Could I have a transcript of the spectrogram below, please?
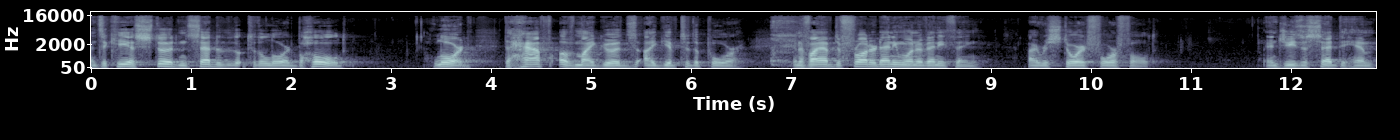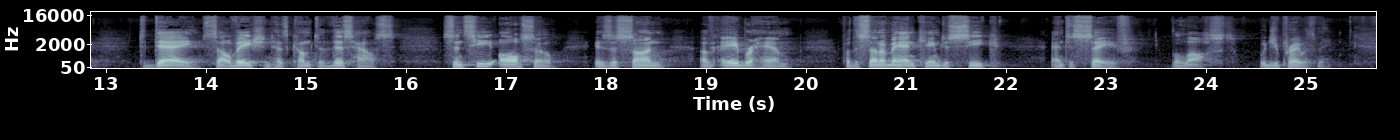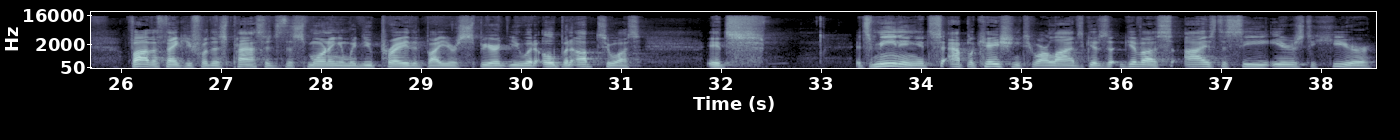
And Zacchaeus stood and said to the, to the Lord, Behold, Lord, the half of my goods I give to the poor. And if I have defrauded anyone of anything, I restore it fourfold. And Jesus said to him, Today salvation has come to this house, since he also is a son of Abraham. For the Son of Man came to seek and to save the lost. Would you pray with me? Father, thank you for this passage this morning, and we do pray that by your Spirit you would open up to us its, its meaning, its application to our lives. Gives, give us eyes to see, ears to hear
